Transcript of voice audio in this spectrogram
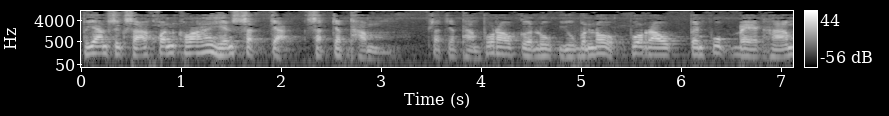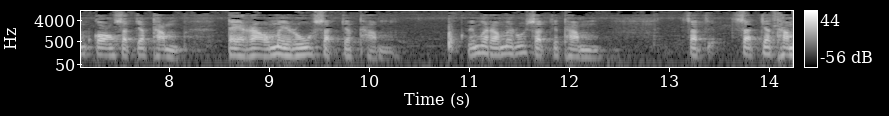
พยายามศึกษาค้นคว้าให้เห็นสัจจะสัจธรรม สัจธรรมพวกเราเกิดลูกอยู่บนโลก พวกเราเป็นผู้แบกหามกองสัจธรรม แต่เราไม่รู้สัจธรรมในเมื่อเราไม่รู้สัจธรรมสัจสัจธรรม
